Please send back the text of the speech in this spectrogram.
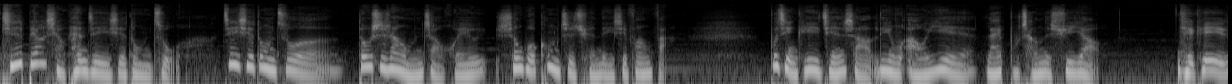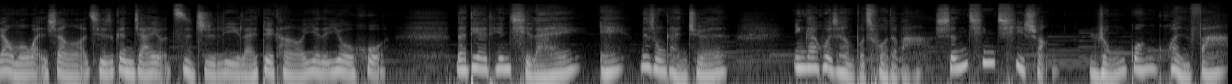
其实不要小看这一些动作，这些动作都是让我们找回生活控制权的一些方法。不仅可以减少利用熬夜来补偿的需要，也可以让我们晚上啊，其实更加有自制力来对抗熬夜的诱惑。那第二天起来，诶，那种感觉应该会是很不错的吧？神清气爽，容光焕发。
